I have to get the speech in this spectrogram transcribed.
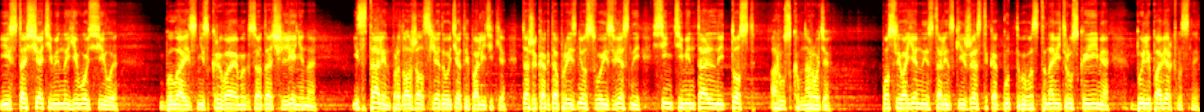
и истощать именно его силы была из нескрываемых задач Ленина. И Сталин продолжал следовать этой политике, даже когда произнес свой известный сентиментальный тост о русском народе. Послевоенные сталинские жесты, как будто бы восстановить русское имя, были поверхностны,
